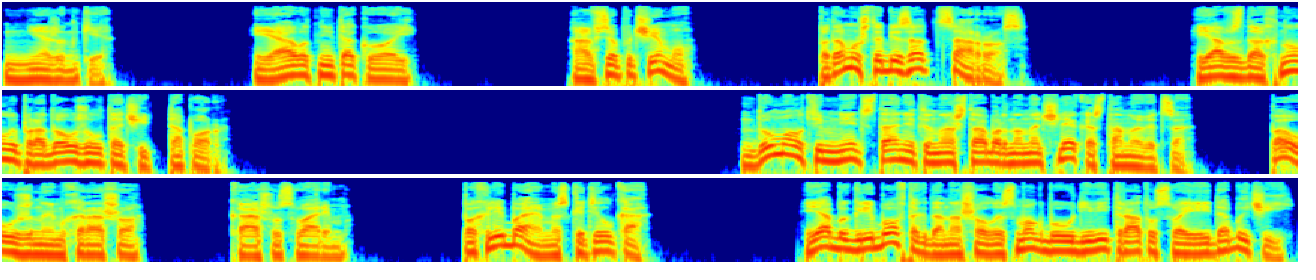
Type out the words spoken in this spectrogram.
Неженки. Я вот не такой. А все почему? Потому что без отца рос. Я вздохнул и продолжил точить топор. Думал, темнеть станет и наш табор на ночлег остановится. Поужинаем хорошо. Кашу сварим. Похлебаем из котелка. Я бы грибов тогда нашел и смог бы удивить рату своей добычей.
